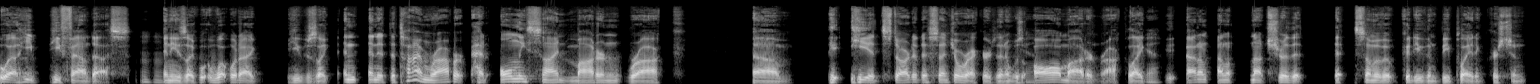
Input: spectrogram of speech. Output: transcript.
Well, he he found us, Mhm. and he's like, "What would I?" He was like, and and at the time, Robert had only signed modern rock. Um, he, he had started Essential Records, and it was Yeah. all modern rock. Like Yeah. I don't, I'm not sure that some of it could even be played in Christian.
